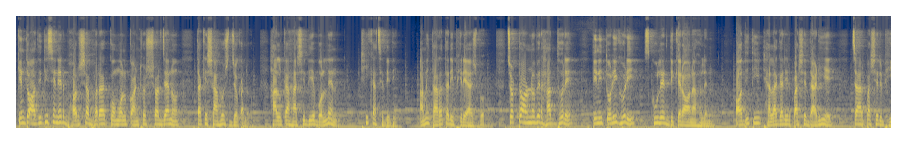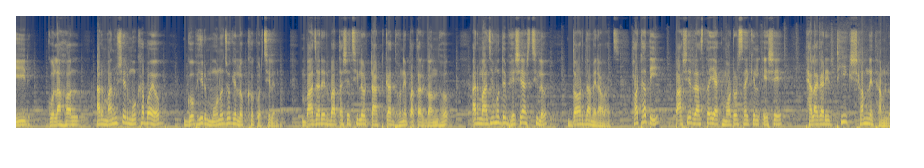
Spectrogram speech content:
কিন্তু অদিতি সেনের ভরসা ভরা কোমল কণ্ঠস্বর যেন তাকে সাহস জোগালো। হালকা হাসি দিয়ে বললেন, ঠিক আছে দিদি, আমি তাড়াতাড়ি ফিরে আসব। ছোট্ট অর্ণবের হাত ধরে তিনি তড়িঘড়ি স্কুলের দিকে রওনা হলেন। অদিতি ঠেলাগাড়ির পাশে দাঁড়িয়ে চারপাশের ভিড়, কোলাহল আর মানুষের মুখাবয়ব গভীর মনোযোগে লক্ষ্য করছিলেন। বাজারের বাতাসে ছিল টাটকা ধনে পাতার গন্ধ, আর মাঝে মধ্যে ভেসে আসছিল দরদামের আওয়াজ। হঠাৎই পাশের রাস্তায় এক মোটরসাইকেল এসে ঠেলাগাড়ির ঠিক সামনে থামল।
